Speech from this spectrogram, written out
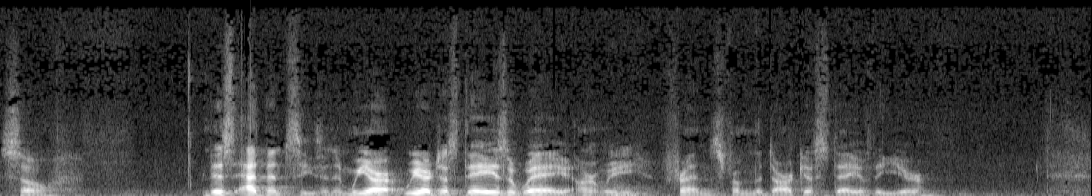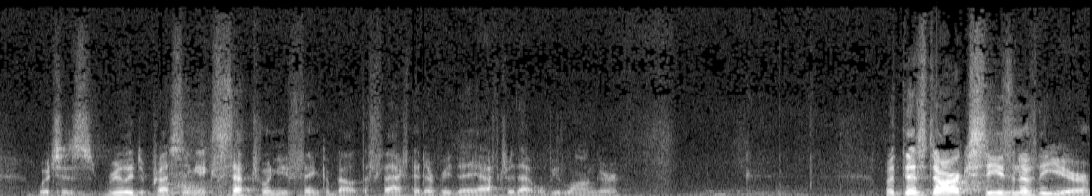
So, this Advent season, and we are, we are just days away, aren't we, friends, from the darkest day of the year, which is really depressing, except when you think about the fact that every day after that will be longer. But this dark season of the year,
